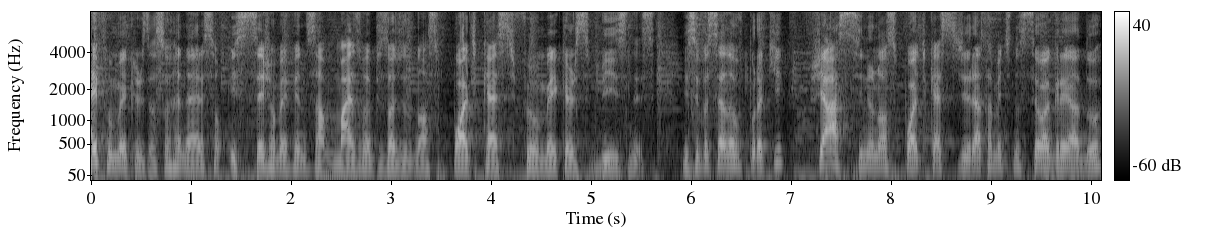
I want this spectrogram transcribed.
Hey Filmmakers, eu sou o Renan Erison e sejam bem-vindos a mais um episódio do nosso podcast Filmmakers Business. E se você é novo por aqui, já assine o nosso podcast diretamente no seu agregador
